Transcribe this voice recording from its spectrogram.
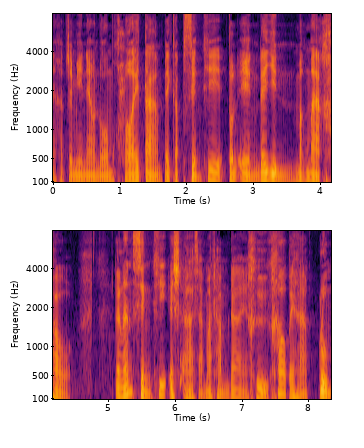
นะครับจะมีแนวโน้มคล้อยตามไปกับสิ่งที่ตนเองได้ยินมากๆเข้า ดังนั้นสิ่งที่ HR สามารถทำได้คือเข้าไปหากลุ่ม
